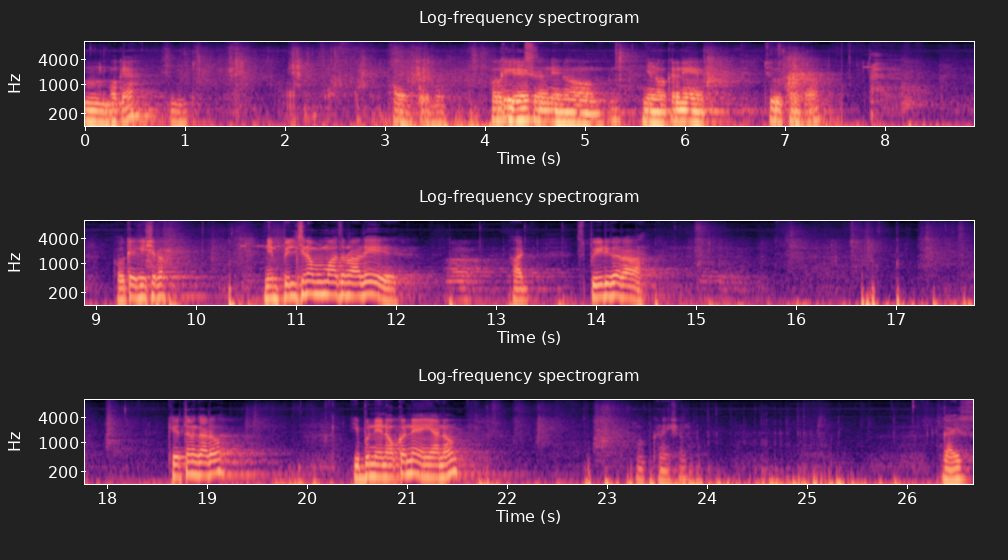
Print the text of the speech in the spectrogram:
ఓకే. ఓకే గైస్ నేను నేను ఒక్కనే చూసుకుంటా. ఓకే కిషోరా నేను పిలిచినప్పుడు మాత్రం రాలే. స్పీడ్గా రా. కీర్తన్ గారు ఇప్పుడు నేను ఒక్కనే అయ్యాను. ఒక్క నిమిషం. గైస్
